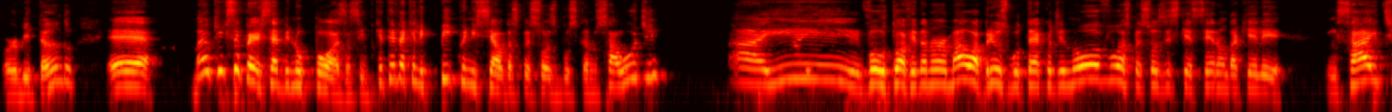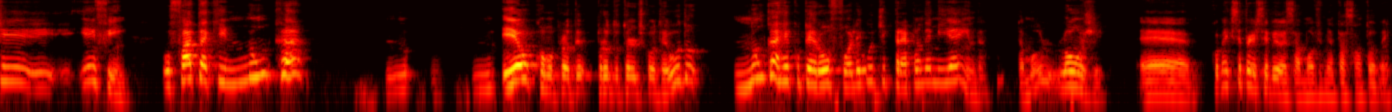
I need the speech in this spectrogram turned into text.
orbitando. É, mas o que, que você percebe no pós, assim? Porque teve aquele pico inicial das pessoas buscando saúde, aí voltou a vida normal, abriu os botecos de novo, as pessoas esqueceram daquele insight, enfim. O fato é que nunca, eu, como produtor de conteúdo, nunca recuperou o fôlego de pré-pandemia ainda. Estamos longe. É, como é que você percebeu essa movimentação toda aí?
